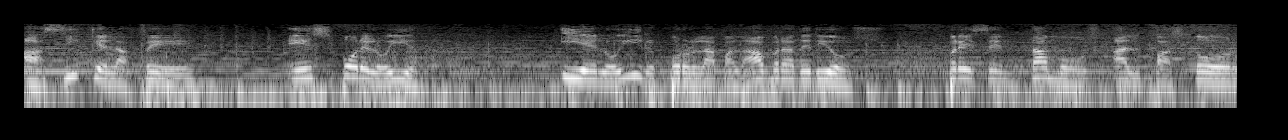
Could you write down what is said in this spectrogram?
Así que la fe es por el oír y el oír por la palabra de Dios. Presentamos al pastor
